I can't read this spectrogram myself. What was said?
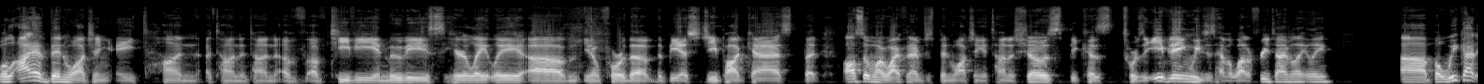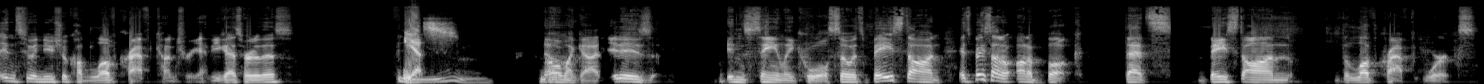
Well, I have been watching a ton, a ton, a ton of, of TV and movies here lately. Um, you know, for the the BSG podcast, but also my wife and I have just been watching a ton of shows because towards the evening we just have a lot of free time lately. Uh, but we got into a new show called Lovecraft Country. Have you guys heard of this? Yes. Oh my god, it is insanely cool. So it's based on it's based on a, on a book that's based on the Lovecraft works.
